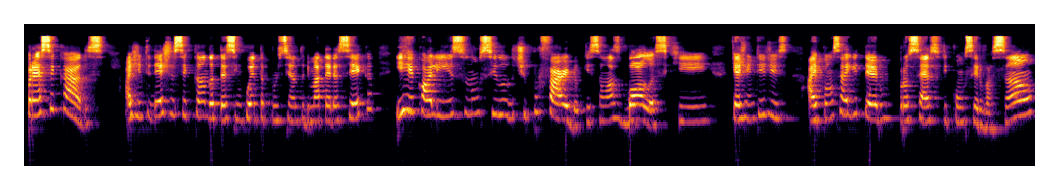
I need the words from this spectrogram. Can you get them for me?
pré-secadas. A gente deixa secando até 50% de matéria seca e recolhe isso num silo do tipo fardo, que são as bolas que, que a gente diz. Aí consegue ter um processo de conservação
